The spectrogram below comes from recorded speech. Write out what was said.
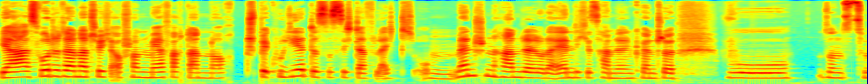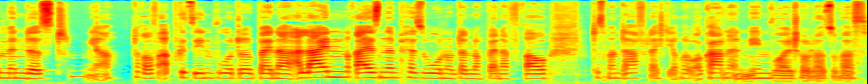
Ja, es wurde dann natürlich auch schon mehrfach dann noch spekuliert, dass es sich da vielleicht um Menschenhandel oder ähnliches handeln könnte, wo sonst zumindest ja darauf abgesehen wurde bei einer allein reisenden Person und dann noch bei einer Frau, dass man da vielleicht ihre Organe entnehmen wollte oder sowas.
